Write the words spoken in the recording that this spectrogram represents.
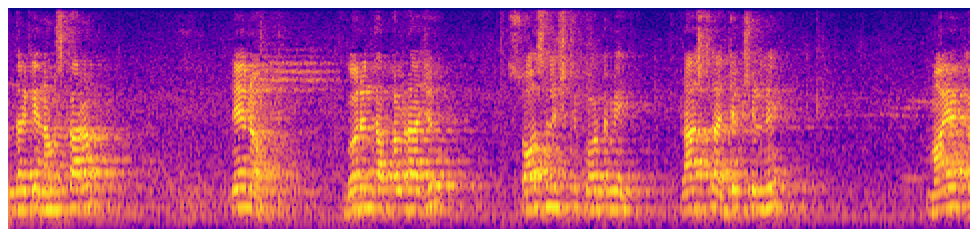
అందరికీ నమస్కారం. నేను గోరింద అప్పలరాజు సోషలిస్ట్ కూటమి రాష్ట్ర అధ్యక్షుల్ని. మా యొక్క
